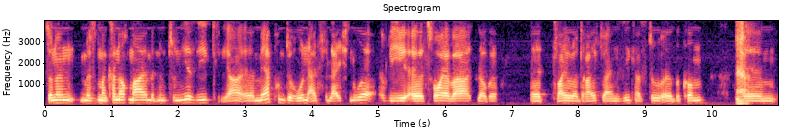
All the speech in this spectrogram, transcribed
sondern man kann auch mal mit einem Turniersieg ja äh, mehr Punkte holen als vielleicht nur, wie äh, es vorher war. Ich glaube, äh, zwei oder drei für einen Sieg hast du äh, bekommen. Ja. Ähm,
